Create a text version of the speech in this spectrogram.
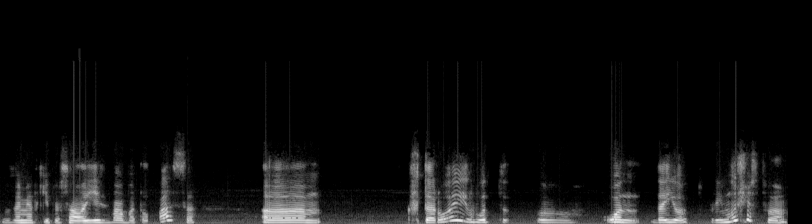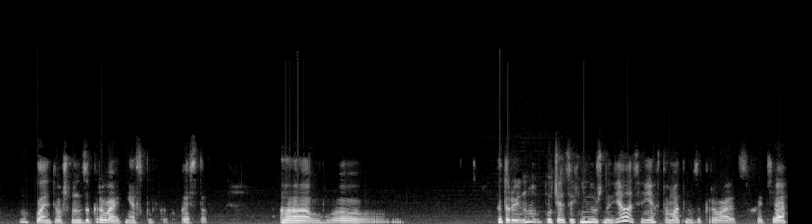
в заметке писала, есть два Battle Pass. Um, второй, вот uh, он дает преимущество, ну, в плане того, что он закрывает несколько квестов, uh, в, которые, ну, получается, их не нужно делать, они автоматом закрываются. Хотя,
